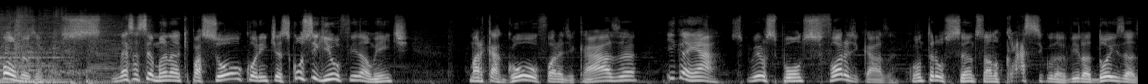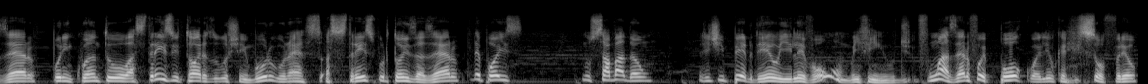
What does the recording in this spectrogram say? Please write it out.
Bom, meus amigos, nessa semana que passou, o Corinthians conseguiu finalmente marcar gol fora de casa e ganhar os primeiros pontos fora de casa contra o Santos lá no clássico da Vila 2 a 0. Por enquanto, as três vitórias do Luxemburgo, né? As três por 2 a 0. Depois, no sabadão, a gente perdeu e levou um, enfim, o de- 1 a 0 foi pouco ali o que a gente sofreu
